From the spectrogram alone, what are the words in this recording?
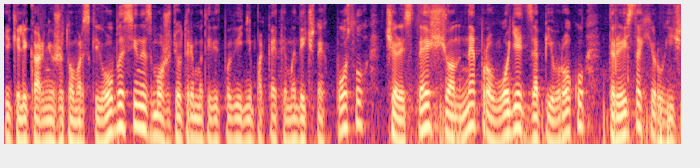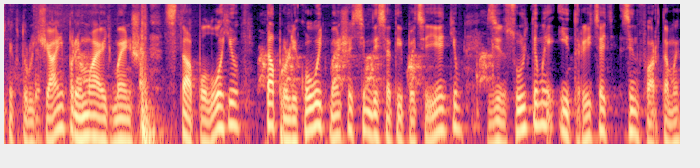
які лікарні у Житомирській області не зможуть отримати відповідні пакети медичних послуг через те, що не проводять за півроку 300 хірургічних втручань, приймають менше 100 пологів та проліковують менше 70 пацієнтів з інсультами і 30 з інфарктами.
